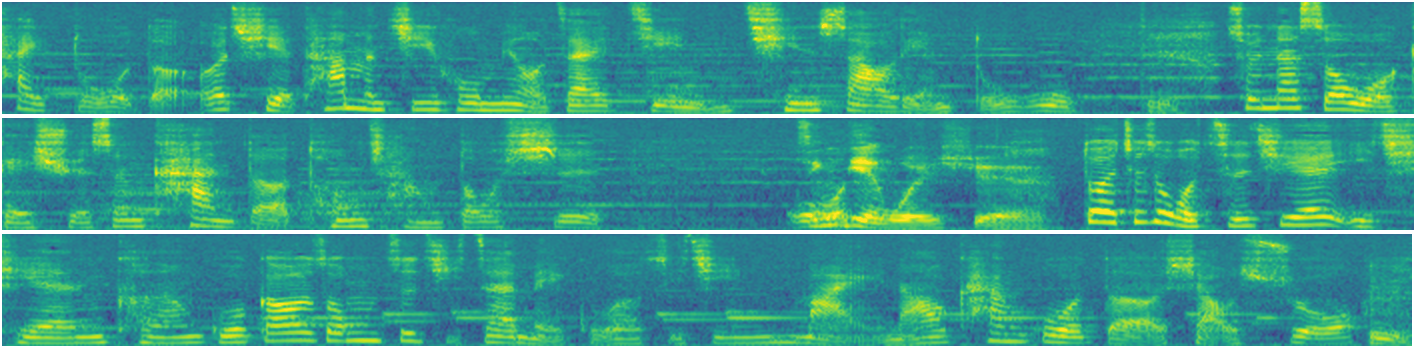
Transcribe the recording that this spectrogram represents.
太多的，而且他们几乎没有在进青少年读物，对、所以那时候我给学生看的通常都是经典文学。对，就是我直接以前可能国高中自己在美国已经买然后看过的小说，嗯，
